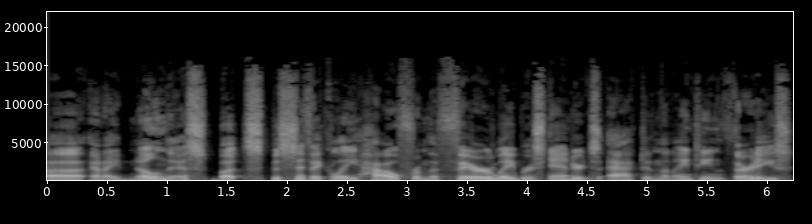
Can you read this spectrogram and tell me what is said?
uh, and I'd known this, but specifically how from the Fair Labor Standards Act in the 1930s,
